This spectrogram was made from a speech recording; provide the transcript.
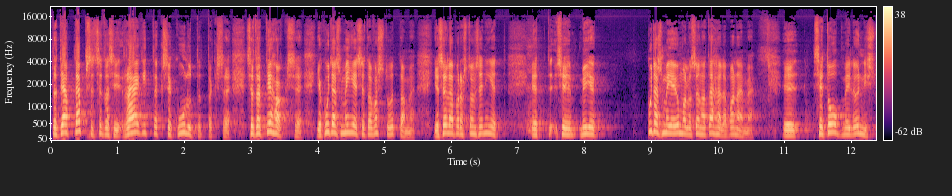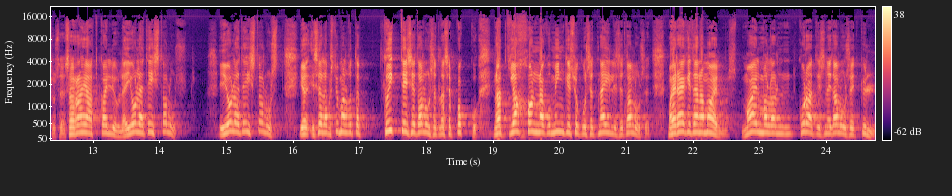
ta teab täpselt sedasi, räägitakse, kuulutatakse, seda tehakse. Ja kuidas meie seda vastu võtame. ja sellepärast on see nii, et, et see meie kuidas meie jumala sõna tähele paneme, see toob meile õnnistuse, sa rajad kaljule, ei ole teist alust. ei ole teist alust. Ja sellepärast jumal võtab kõik teised alused laseb kokku. Nad jah, on nagu mingisugused näilised alused. ma ei räägi täna maailmast, maailmal on kuradis neid aluseid küll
